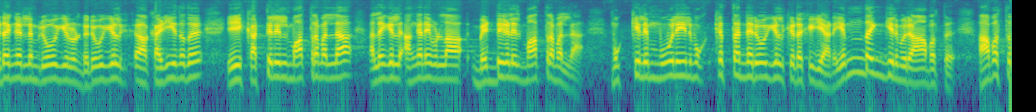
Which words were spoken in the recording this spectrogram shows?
ഇടങ്ങളിലും രോഗികളുണ്ട്. രോഗികൾ കഴിയുന്നത് ഈ കട്ടിലിൽ മാത്രമല്ല അല്ലെങ്കിൽ അങ്ങനെയുള്ള ബെഡുകളിൽ മാത്രമല്ല മുക്കിലും മൂലയിലും ഒക്കെ തന്നെ രോഗികൾ കിടക്കുകയാണ്. എന്തെങ്കിലും ഒരു ആപത്ത് ആപത്ത്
